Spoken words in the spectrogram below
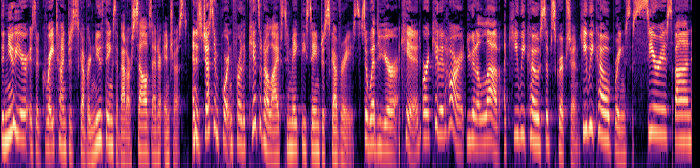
The new year is a great time to discover new things about ourselves and our interests. And it's just important for the kids in our lives to make these same discoveries. So whether you're a kid or a kid at heart, you're going to love a KiwiCo subscription. KiwiCo brings serious, fun,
